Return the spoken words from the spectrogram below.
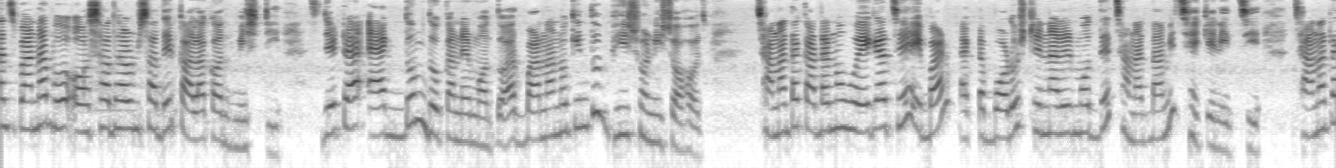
আজ বানাবো অসাধারণ স্বাদের কালাকন্দ মিষ্টি, যেটা একদম দোকানের মতো, আর বানানো কিন্তু ভীষণই সহজ। ছানাটা কাটানো হয়ে গেছে। এবার একটা বড় স্ট্রেনারের মধ্যে ছানাটা আমি ছেঁকে নিচ্ছি। ছানাটা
